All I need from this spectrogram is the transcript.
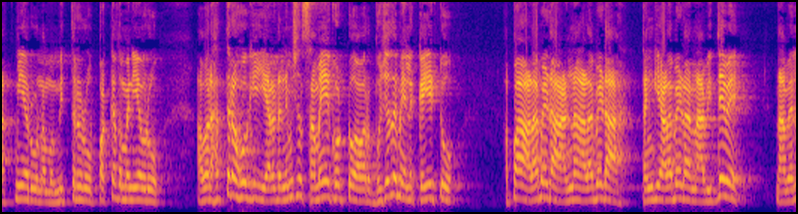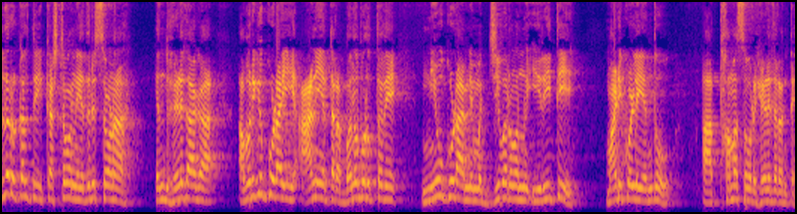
ಆತ್ಮೀಯರು, ನಮ್ಮ ಮಿತ್ರರು, ಪಕ್ಕದ ಮನೆಯವರು ಅವರ ಹತ್ತಿರ ಹೋಗಿ ಎರಡು ನಿಮಿಷ ಸಮಯ ಕೊಟ್ಟು ಅವರ ಭುಜದ ಮೇಲೆ ಕೈಯಿಟ್ಟು, ಅಪ್ಪ, ಅಳಬೇಡ, ಅಣ್ಣ, ಅಳಬೇಡ, ತಂಗಿ, ಅಳಬೇಡ, ನಾವಿದ್ದೇವೆ, ನಾವೆಲ್ಲರೂ ಕಲಿತು ಈ ಕಷ್ಟವನ್ನು ಎದುರಿಸೋಣ ಎಂದು ಹೇಳಿದಾಗ ಅವರಿಗೂ ಕೂಡ ಈ ಆನೆಯ ಥರ ಬಲು ಬರುತ್ತದೆ. ನೀವು ಕೂಡ ನಿಮ್ಮ ಜೀವನವನ್ನು ಈ ರೀತಿ ಮಾಡಿಕೊಳ್ಳಿ ಎಂದು ಆ ಥಾಮಸ್ ಅವರು ಹೇಳಿದರಂತೆ.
